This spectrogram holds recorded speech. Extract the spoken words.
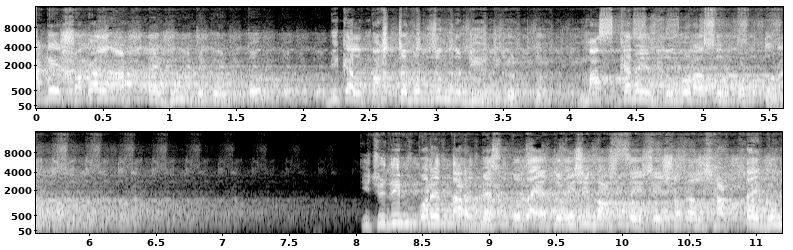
আগে সকাল আটটায় ঘুম থেকে উঠতো, বিকাল পাঁচটা পর্যন্ত ডিউটি করতো, মাঝখানে জোহর আসর করতো না। কিছুদিন পরে তার ব্যস্ততা এত বেশি বাড়ছে, সে সকাল সাতটায় ঘুম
